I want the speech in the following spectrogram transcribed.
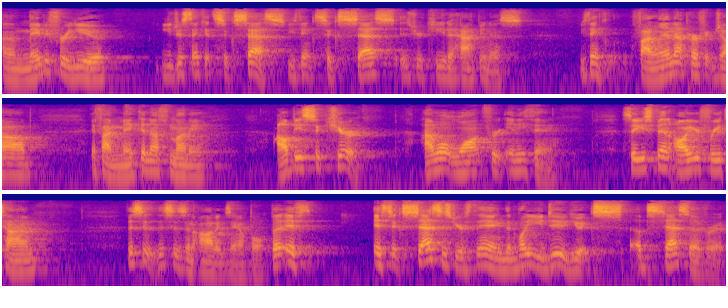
Um, maybe for you, you just think it's success. You think success is your key to happiness. You think if I land that perfect job, if I make enough money, I'll be secure. I won't want for anything. So you spend all your free time. This is, this is an odd example, but if, if success is your thing, then what do you do? You ex- obsess over it.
